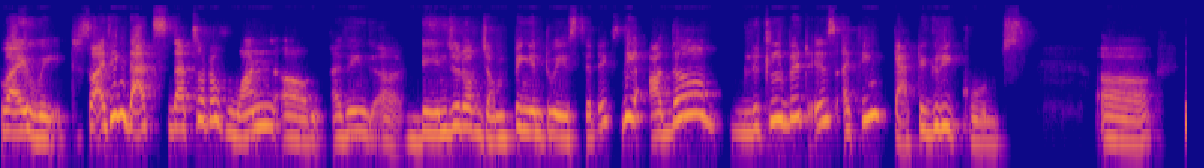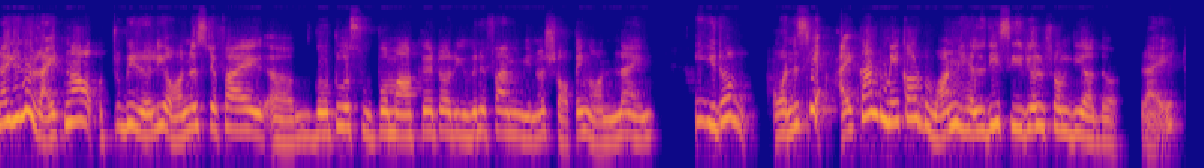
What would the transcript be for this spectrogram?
why wait? So i think that's that's sort of one um, i think uh, danger of jumping into aesthetics. The other little bit is i think category codes. Uh, now you know right now to be really honest if i um, go to a supermarket or even if i'm you know shopping online you know honestly i can't make out one healthy cereal from the other right?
